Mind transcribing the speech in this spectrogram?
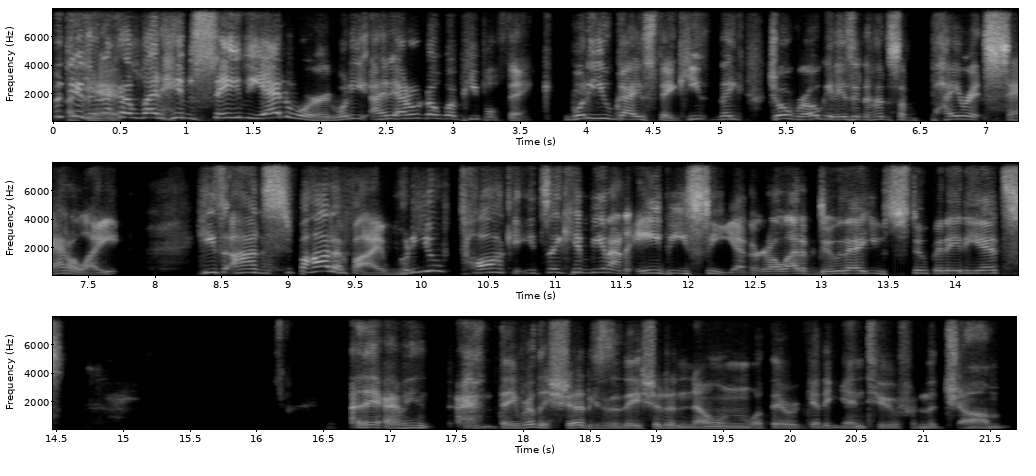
But yeah, they're not going to let him say the N word. What do you? I, I don't know what people think. What do you guys think? He like Joe Rogan isn't on some pirate satellite. He's on Spotify. What are you talking? It's like him being on ABC. Yeah, they're going to let him do that. You stupid idiots. I, think- I mean, they really should because they should have known what they were getting into from the jump.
